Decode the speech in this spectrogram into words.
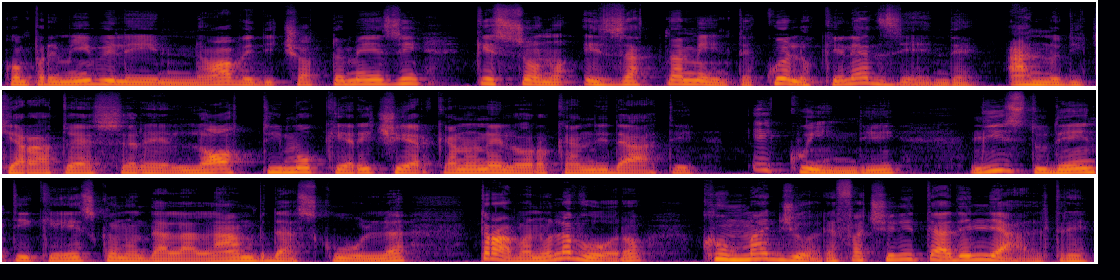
comprimibili in 9-18 mesi, che sono esattamente quello che le aziende hanno dichiarato essere l'ottimo che ricercano nei loro candidati. E quindi gli studenti che escono dalla Lambda School trovano lavoro con maggiore facilità degli altri.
